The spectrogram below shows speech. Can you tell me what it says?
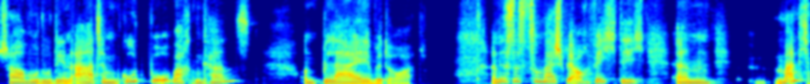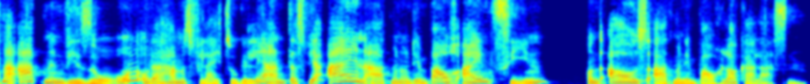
Schau, wo du den Atem gut beobachten kannst und bleibe dort. Und es ist zum Beispiel auch wichtig, ähm, manchmal atmen wir so oder haben es vielleicht so gelernt, dass wir einatmen und den Bauch einziehen und ausatmen, den Bauch locker lassen.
